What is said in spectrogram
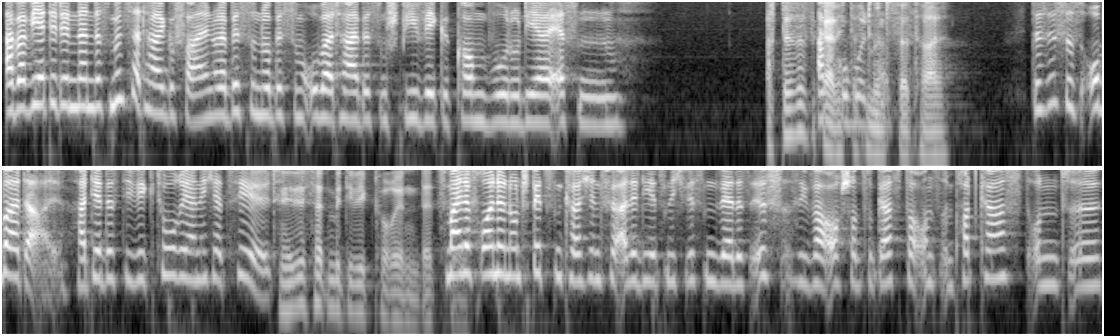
Aber wie hätte dir denn dann das Münstertal gefallen? Oder bist du nur bis zum Obertal, bis zum Spielweg gekommen, wo du dir Essen. Ach, das ist gar nicht das Abgeholt hast. Das ist das Oberdal. Hat dir das die Viktoria nicht erzählt? Nee, das hat mit die Viktorien Das ist meine Freundin und Spitzenköchin, für alle, die jetzt nicht wissen, wer das ist. Sie war auch schon zu Gast bei uns im Podcast und äh,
